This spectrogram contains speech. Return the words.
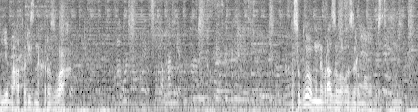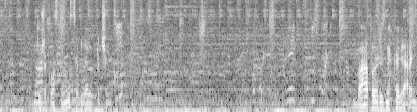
Є багато різних розваг. Особливо мене вразило озеро молодості. Дуже класне місце для відпочинку. Багато різних кав'ярень.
